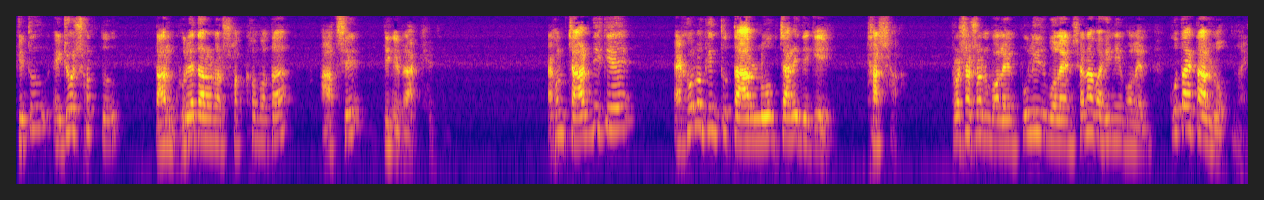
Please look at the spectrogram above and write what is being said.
কিন্তু এটাও সত্য, তার ঘুরে দাঁড়ানোর সক্ষমতা আছে তিনি রাখেন। এখন চারদিকে, এখনও কিন্তু তার লোক চারিদিকে ঠাসা। প্রশাসন বলেন, পুলিশ বলেন, সেনাবাহিনী বলেন, কোথায় তার লোক নাই?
